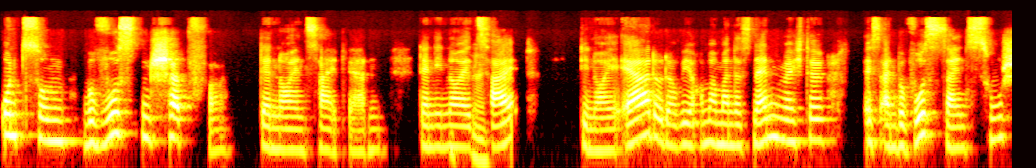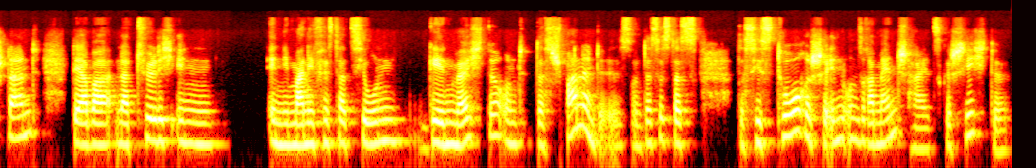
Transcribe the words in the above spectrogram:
und zum bewussten Schöpfer der neuen Zeit werden. Denn die neue okay. Zeit, die neue Erde oder wie auch immer man das nennen möchte, ist ein Bewusstseinszustand, der aber natürlich in, in die Manifestation gehen möchte. Und das Spannende ist, und das ist das, das Historische in unserer Menschheitsgeschichte,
